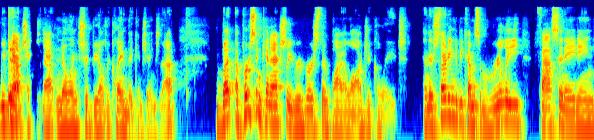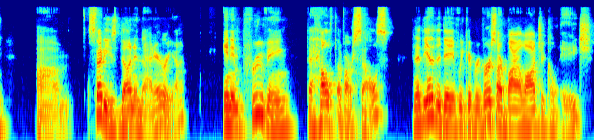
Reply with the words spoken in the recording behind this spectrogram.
We can't yeah. change that. And no one should be able to claim they can change that. But a person can actually reverse their biological age. And there's starting to become some really fascinating um, studies done in that area in improving the health of our cells. And at the end of the day, if we could reverse our biological age,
